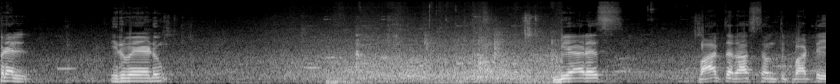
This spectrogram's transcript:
ఏప్రిల్ ఇరవై ఏడు బీఆర్ఎస్ భారత రాష్ట్ర సమితి పార్టీ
